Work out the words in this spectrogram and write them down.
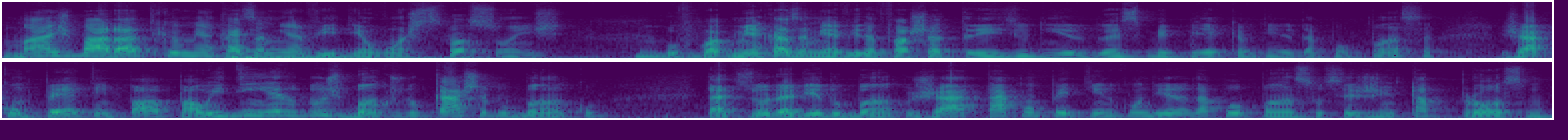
mais barato que o Minha Casa Minha Vida em algumas situações. O Minha Casa Minha Vida faixa 3 e o dinheiro do SBPE, que é o dinheiro da poupança, já competem pau a pau. E dinheiro dos bancos, do caixa do banco, da tesouraria do banco, já está competindo com o dinheiro da poupança. Ou seja, a gente está próximo.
